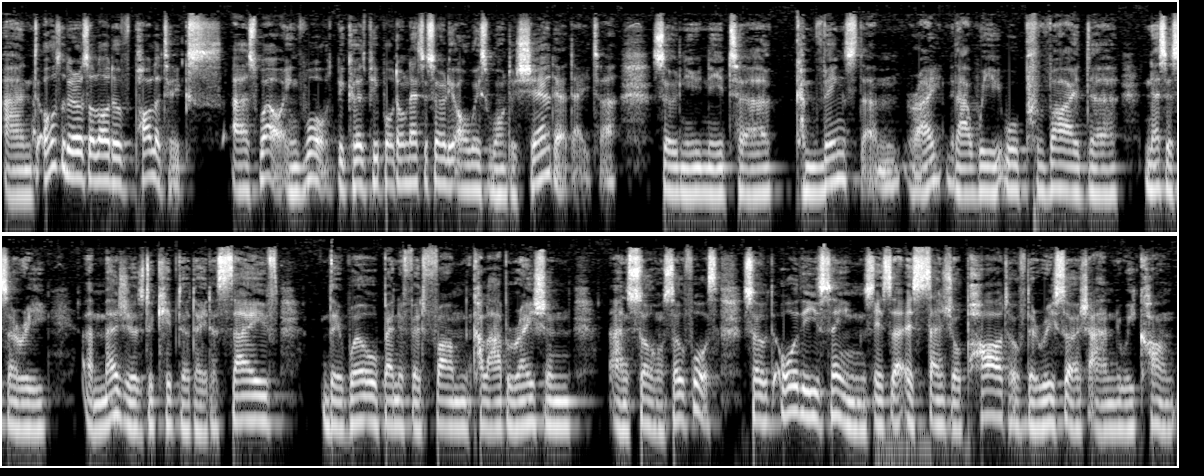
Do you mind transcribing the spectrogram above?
and also there's a lot of politics as well involved because people don't necessarily always want to share their data. So you need to convince them, right, that we will provide the necessary uh, measures to keep their data safe, they will benefit from collaboration and so on and so forth. So all these things is an essential part of the research and we can't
